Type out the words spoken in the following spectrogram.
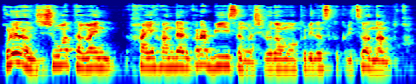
これらの事象は互い廃反であるから B さんが白玉を取り出す確率は何とか。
